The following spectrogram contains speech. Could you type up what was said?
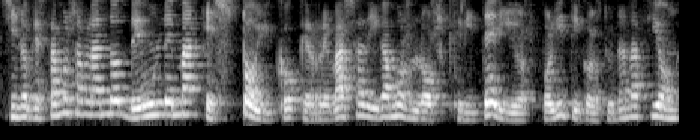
sino que estamos hablando de un lema estoico que rebasa, digamos, los criterios políticos de una nación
